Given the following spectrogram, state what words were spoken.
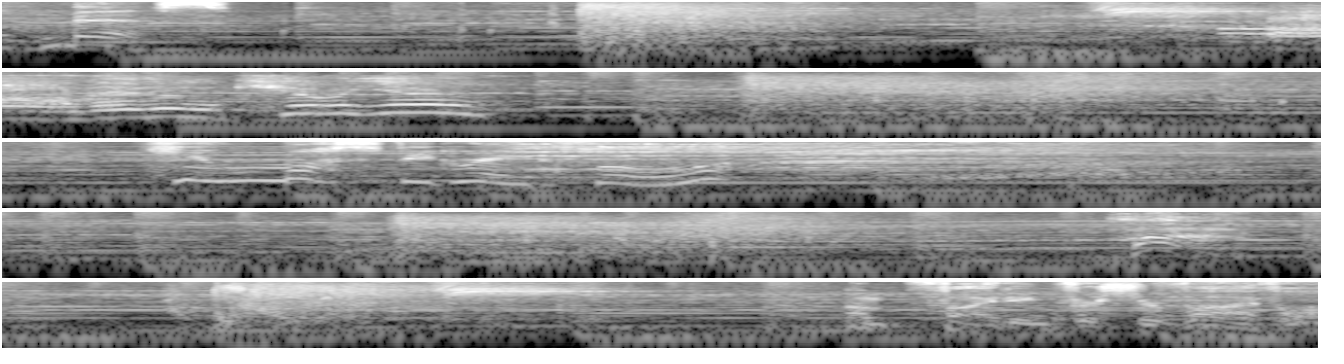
I won't miss. Oh, they didn't kill you? You must be grateful. I'm fighting for survival.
